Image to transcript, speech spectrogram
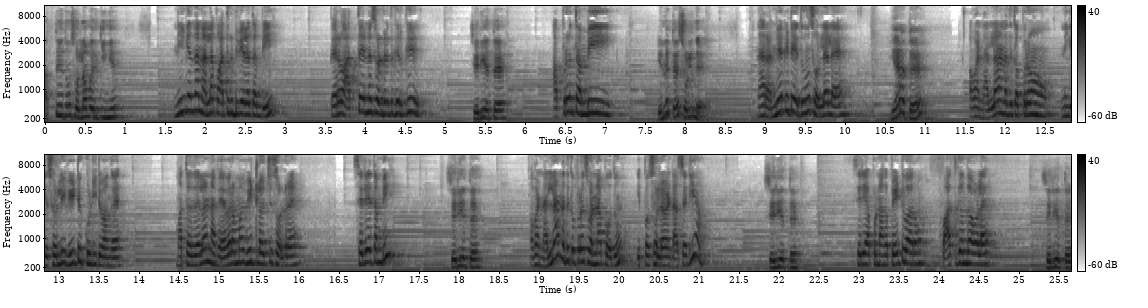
அத்தை எதுவும் சொல்லாம இருக்கீங்க? நீங்க தான் நல்லா பார்த்துக்கிட்டீங்களா தம்பி. வேற அத்தை என்ன சொல்றதுக்கு இருக்கு? சரி அத்தை. அப்புறம் தம்பி என்னத்த சொல்லுங்க. நான் ரம்யா கிட்ட எதுவும் சொல்லலை. ஏன் அத்தை? அவன் நல்லா ஆனதுக்கு அப்புறம் நீங்க சொல்லி வீட்டுக்கு கூட்டிட்டு வாங்க. மற்றதெல்லாம் நான் விவரமா வீட்டில் வச்சு சொல்றேன். சரியா தம்பி? சரி அத்தை. அவன் நல்லா ஆனதுக்கு அப்புறம் சொன்னா போதும். இப்போ சொல்ல வேண்டாம் சரியா? சரி அத்தை. சரி அப்போ நாங்கள் போயிட்டு வரோம். பார்த்துக்கோங்க அவளை. சரி அத்தை.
